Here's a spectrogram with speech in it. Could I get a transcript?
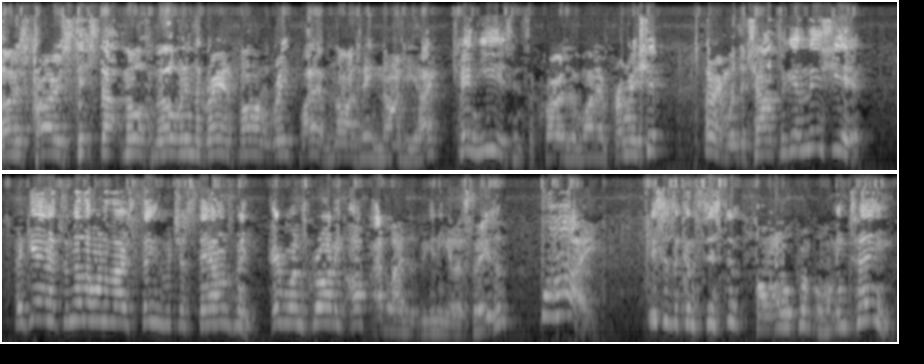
Those Crows stitched up North Melbourne in the grand final replay of 1998. Ten years since the Crows have won our premiership. They're in with a chance again this year. Again, it's another one of those things which astounds me. Everyone's writing off Adelaide at the beginning of the season. Why? This is a consistent final performing team.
